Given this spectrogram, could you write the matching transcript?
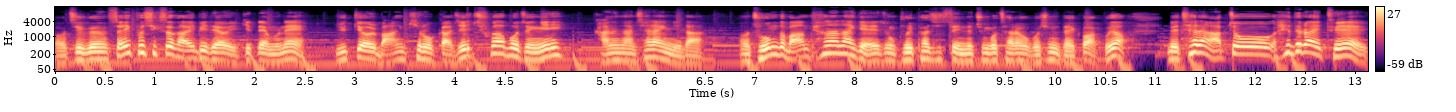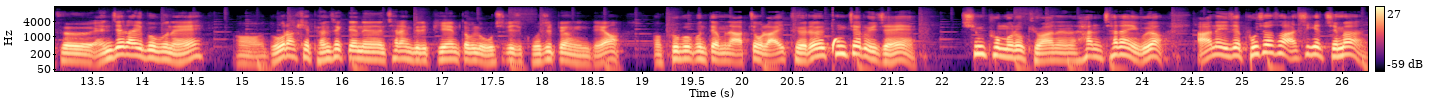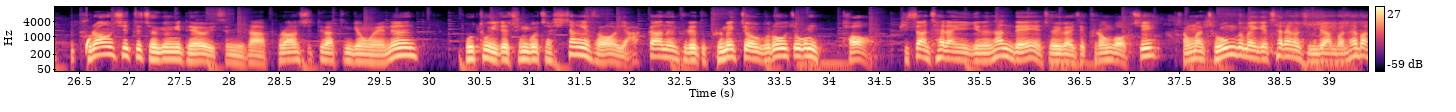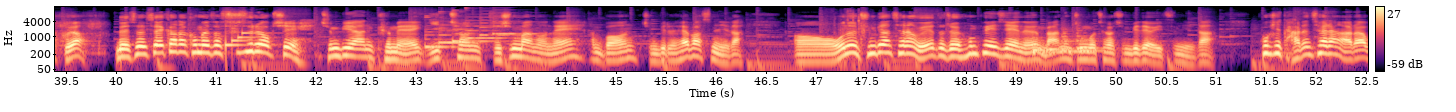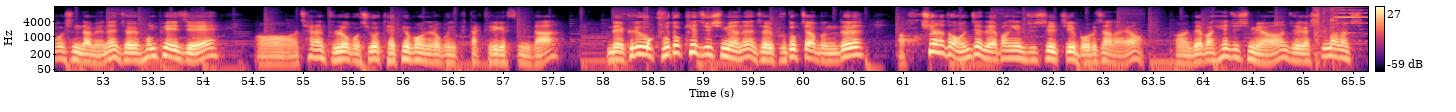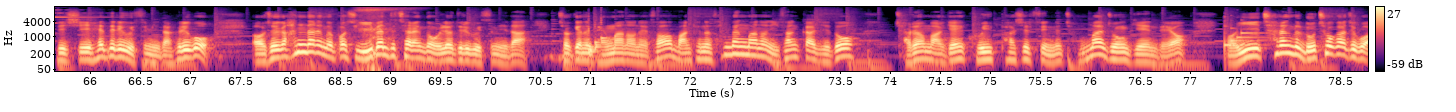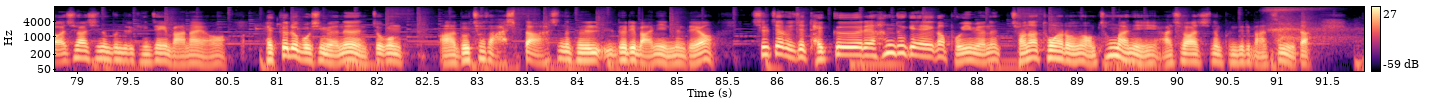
어, 지금 세이프6 가입이 되어 있기 때문에 6개월 만 킬로까지 추가 보증이 가능한 차량입니다. 어, 조금 더 마음 편안하게 좀 구입하실 수 있는 중고차라고 보시면 될 것 같고요. 네, 차량 앞쪽 헤드라이트의 그 엔젤아이 부분에 어, 노랗게 변색되는 차량들이 BMW 5 시리즈 고질병인데요. 어, 그 부분 때문에 앞쪽 라이트를 통째로 이제 신품으로 교환을 한 차량이고요. 안에 이제 보셔서 아시겠지만 브라운 시트 적용이 되어 있습니다. 브라운 시트 같은 경우에는 보통 이제 중고차 시장에서 약간은 그래도 금액적으로 조금 더 비싼 차량이기는 한데 저희가 이제 그런 거 없이 정말 좋은 금액의 차량을 준비 한번 해봤고요. 네, 저희 셀카닷컴에서 수수료 없이 준비한 금액 2,090만 원에 한번 준비를 해봤습니다. 어, 오늘 준비한 차량 외에도 저희 홈페이지에는 많은 중고차가 준비되어 있습니다. 혹시 다른 차량 알아보신다면 저희 홈페이지에 어, 차량 둘러보시고 대표번호로 문의 부탁드리겠습니다. 네, 그리고 구독해 주시면은 저희 구독자분들 아, 혹시라도 언제 내방해 주실지 모르잖아요. 어, 내방해 주시면 저희가 10만 원씩 DC 해드리고 있습니다. 그리고 어, 저희가 한 달에 몇 번씩 이벤트 차량도 올려드리고 있습니다. 적게는 100만 원에서 많게는 300만 원 이상까지도 저렴하게 구입하실 수 있는 정말 좋은 기회인데요. 어, 이 차량들 놓쳐가지고 아쉬워하시는 분들이 굉장히 많아요. 댓글을 보시면은 조금 아, 놓쳐서 아쉽다 하시는 글들이 많이 있는데요. 실제로 이제 댓글에 한두 개가 보이면은 전화 통화로는 엄청 많이 아쉬워하시는 분들이 많습니다.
